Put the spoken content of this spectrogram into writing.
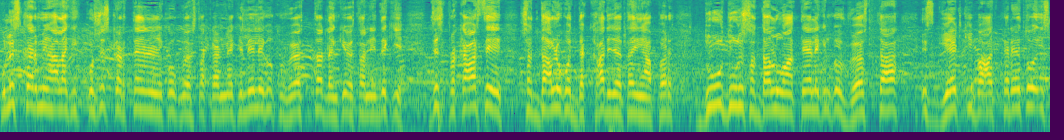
पुलिसकर्मी हालाँकि कोशिश करते हैं इनको व्यवस्था करने के लिए, लेकिन कोई व्यवस्था ढंग की व्यवस्था नहीं। देखिए, जिस प्रकार से श्रद्धालु को धक्का दिया जाता है यहाँ पर दूर दूर से श्रद्धालु आते हैं, लेकिन कोई व्यवस्था इस गेट की बात करें तो इस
